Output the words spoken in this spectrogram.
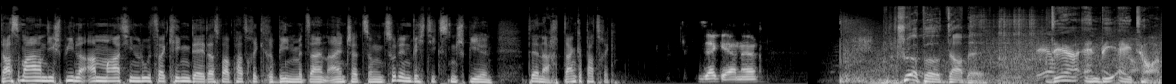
Das waren die Spiele am Martin Luther King Day. Das war Patrick Rebin mit seinen Einschätzungen zu den wichtigsten Spielen der Nacht. Danke, Patrick. Sehr gerne. Triple Double. Der NBA Talk.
